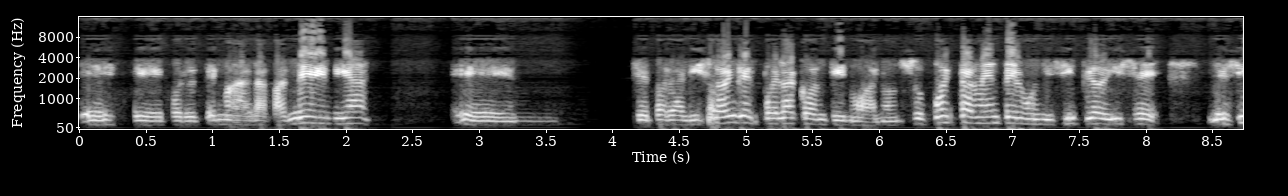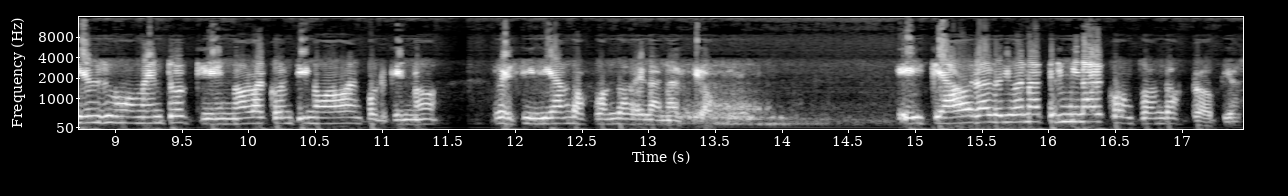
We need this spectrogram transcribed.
este, por el tema de la pandemia. Eh, se paralizó y después la continuaron. Supuestamente el municipio dice, decía en su momento que no la continuaban porque no recibían los fondos de la nación y que ahora lo iban a terminar con fondos propios.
